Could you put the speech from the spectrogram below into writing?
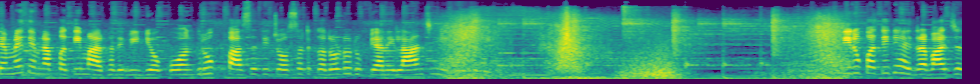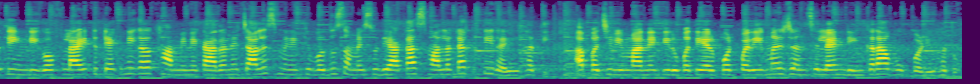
તેમણે તેમના પતિ મારફતે વિડીયોકોન ગ્રુપ પાસેથી ચોસઠ કરોડ રૂપિયાની લાંચ લીધી હતી. તિરુપતિથી હૈદરાબાદ જતી ઇન્ડિગો ફ્લાઇટ ટેકનિકલ ખામીને કારણે ચાલીસ મિનિટથી વધુ સમય સુધી આકાશમાં લટકતી રહી હતી. આ પછી વિમાનને તિરુપતિ એરપોર્ટ પર ઇમરજન્સી લેન્ડિંગ કરાવવું પડ્યું હતું.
